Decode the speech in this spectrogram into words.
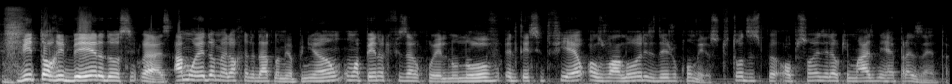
Vitor Ribeiro doou 5 reais. A Moedo é o melhor candidato, na minha opinião. Uma pena que fizeram com ele no novo. Ele tem sido fiel aos valores desde o começo. De todas as opções, ele é o que mais me representa.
